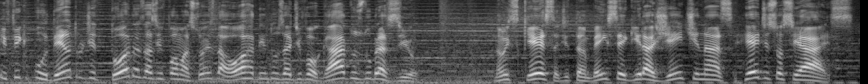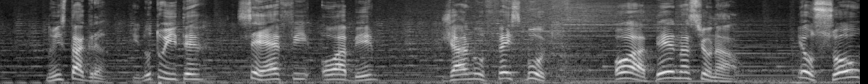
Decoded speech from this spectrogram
e fique por dentro de todas as informações da Ordem dos Advogados do Brasil. Não esqueça de também seguir a gente nas redes sociais, no Instagram e no Twitter, CFOAB, já no Facebook, OAB Nacional. Eu sou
